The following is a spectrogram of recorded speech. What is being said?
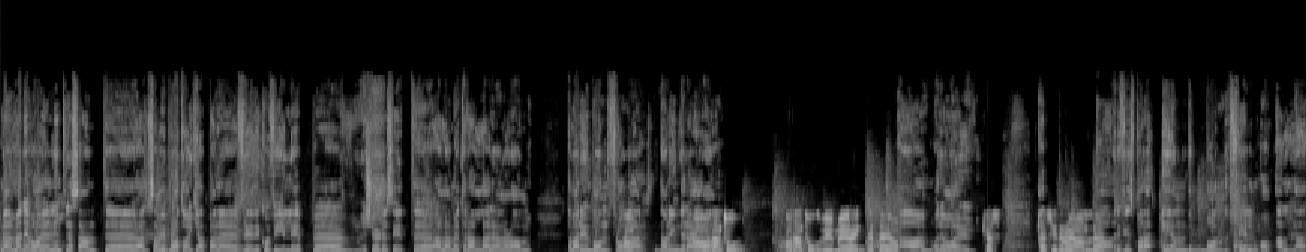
Men, men det var ju en intressant, eh, som vi pratade om Kappa, när Fredrik och Filip eh, körde sitt eh, Alla möter alla där när de, de hade ju en Bondfråga. Ja. De ringde där Ja, va? den tog, ja, den tog vi ju med regnet där ja. Ja, och det var ju, Cas, Casino Royale. ja, det finns bara en Bondfilm av alla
